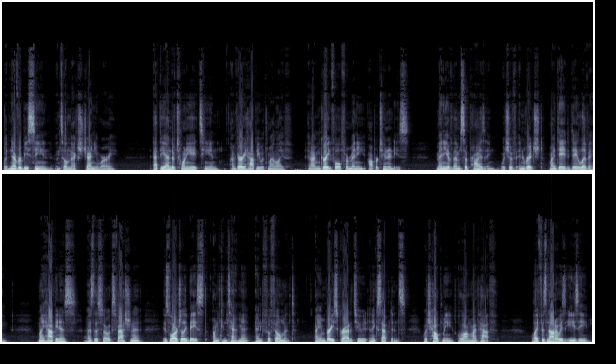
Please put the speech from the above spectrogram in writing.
but never be seen until next January. At the end of 2018, I'm very happy with my life, and I'm grateful for many opportunities, many of them surprising, which have enriched my day to day living. My happiness, as the Stoics fashion it, is largely based on contentment and fulfillment. I embrace gratitude and acceptance, which help me along my path. Life is not always easy.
